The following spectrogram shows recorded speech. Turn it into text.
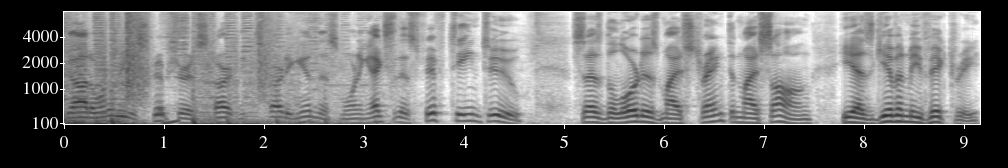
to God. I want to read a scripture starting, starting in this morning. Exodus 15 2 says, The Lord is my strength and my song. He has given me victory.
